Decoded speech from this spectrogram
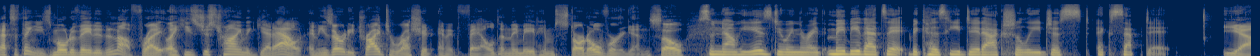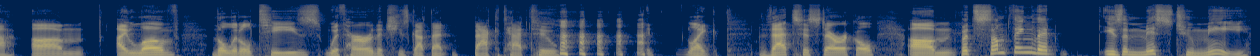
that's the thing, he's motivated enough, right? Like he's just trying to get out and he's already tried to rush it and it failed and they made him start over again. So So now he is doing the right. Maybe that's it because he did actually just accept it. Yeah. Um I love the little tease with her that she's got that back tattoo. it, like that's hysterical. Um but something that is amiss to me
